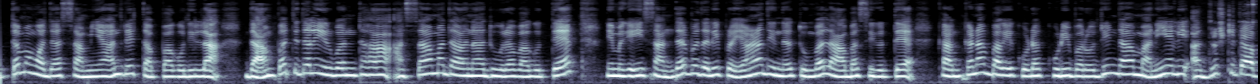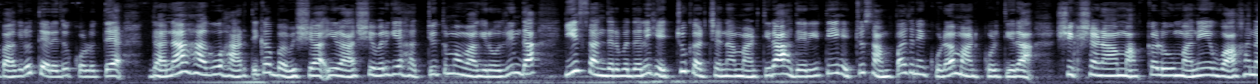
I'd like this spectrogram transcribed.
ಉತ್ತಮವಾದ ಸಮಯ ಅಂದರೆ ತಪ್ಪಾಗೋದಿಲ್ಲ. ದಾಂಪತ್ಯದಲ್ಲಿ ಇರುವಂತಹ ಅಸಮಾಧಾನ ದೂರವಾಗುತ್ತೆ. ನಿಮಗೆ ಈ ಸಂದರ್ಭದಲ್ಲಿ ಪ್ರಯಾಣದಿಂದ ತುಂಬ ಲಾಭ ಸಿಗುತ್ತೆ. ಕಂಕಣ ಭಾಗ್ಯ ಕೂಡ ಕುಡಿ ಬರೋದ್ರಿಂದ ಮನೆಯಲ್ಲಿ ಅದೃಷ್ಟದ ಬಾಗಿಲು ತೆರೆದುಕೊಳ್ಳುತ್ತೆ. ಧನ ಹಾಗೂ ಆರ್ಥಿಕ ಭವಿಷ್ಯ ಈ ರಾಶಿಯವರಿಗೆ ಅತ್ಯುತ್ತಮವಾಗಿರೋದ್ರಿಂದ ಈ ಸಂದರ್ಭದಲ್ಲಿ ಹೆಚ್ಚು ಖರ್ಚನ್ನ ಮಾಡ್ತೀರಾ? ಅದೇ ರೀತಿ ಹೆಚ್ಚು ಸಂಪಾದನೆ ಕೂಡ ಮಾಡ್ಕೊಳ್ತೀರಾ? ಶಿಕ್ಷಣ, ಮಕ್ಕಳು, ಮನೆ, ವಾಹನ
